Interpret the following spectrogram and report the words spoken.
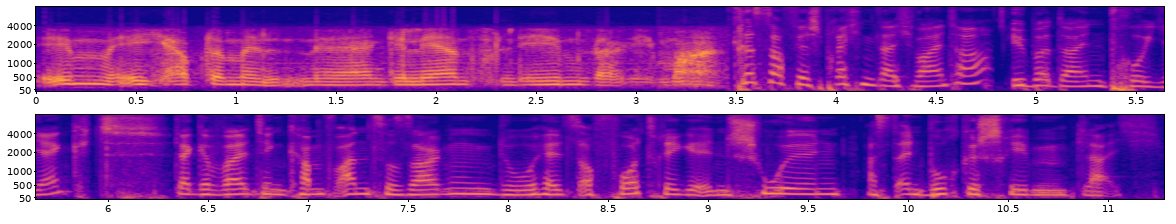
Ähm, ich habe damit äh, gelernt zu leben, sage ich mal. Christoph, wir sprechen gleich weiter über dein Projekt, der Gewalt den Kampf anzusagen. Du hältst auch Vorträge in Schulen, hast ein Buch geschrieben. Gleich.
